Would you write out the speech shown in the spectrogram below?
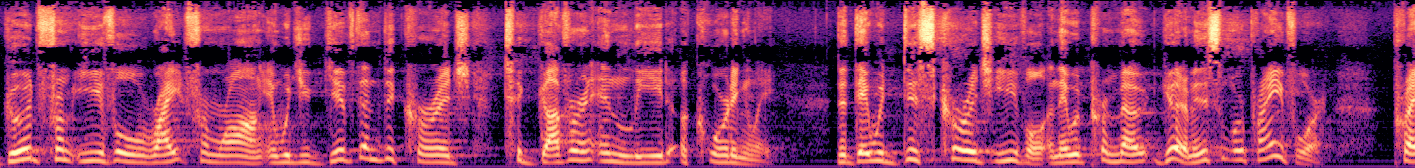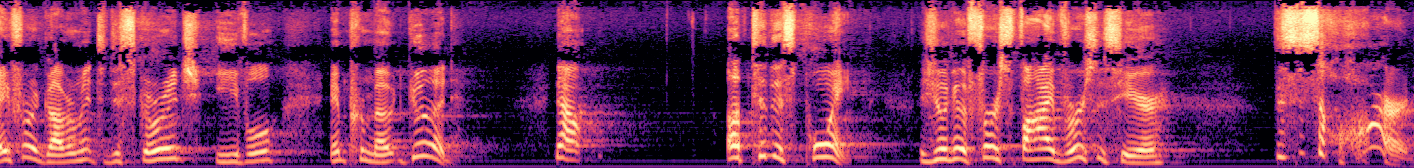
good from evil, right from wrong, and would you give them the courage to govern and lead accordingly? That they would discourage evil and they would promote good. I mean, this is what we're praying for. Pray for a government to discourage evil and promote good. Now, up to this point, as you look at the first five verses here, this is so hard,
